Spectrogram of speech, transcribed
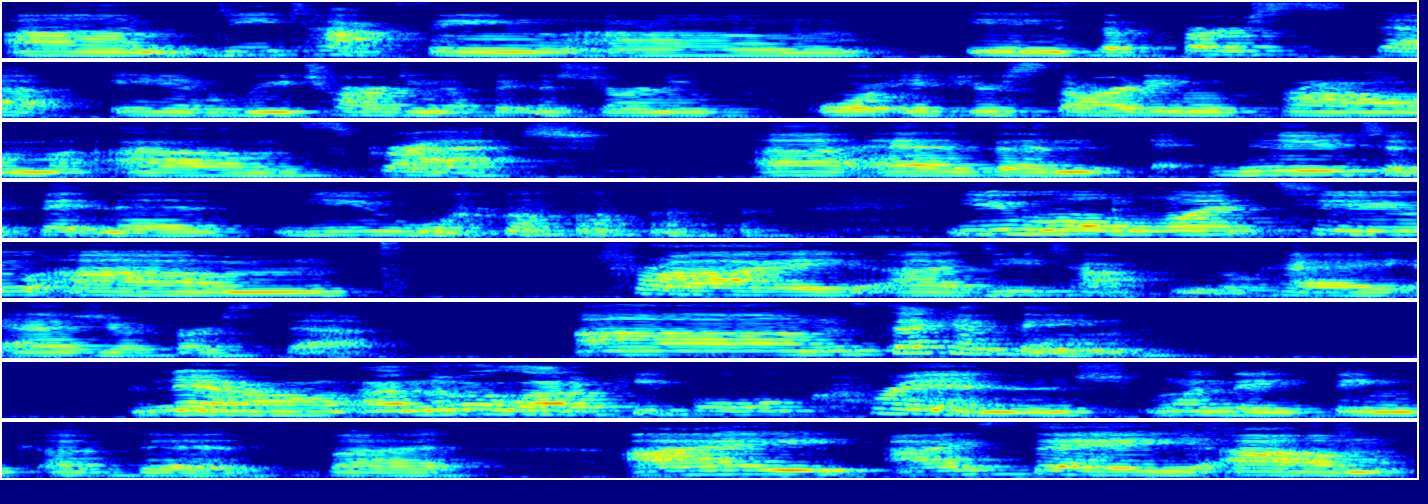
um, detoxing um, is the first step in recharging a fitness journey, or if you're starting from um, scratch uh, as a new to fitness, you will you will want to um, try uh, detoxing, okay, as your first step. Um, second thing. Now, I know a lot of people cringe when they think of this, but I I say um,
